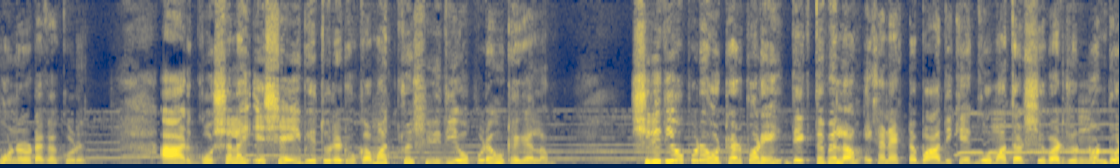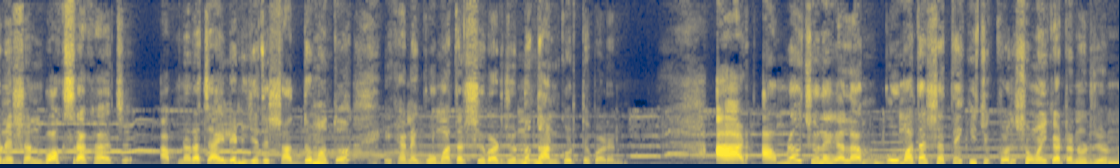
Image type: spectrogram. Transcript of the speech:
পনেরো টাকা করে। আর গোশালায় এসেই ভেতরে ঢোকা মাত্র সিঁড়ি দিয়ে ওপরে উঠে গেলাম। সিঁড়ি দিয়ে ওপরে ওঠার পরেই দেখতে পেলাম এখানে একটা বাঁদিকে গোমাতার সেবার জন্য ডোনেশন বক্স রাখা আছে। আপনারা চাইলে নিজেদের সাধ্য মতো এখানে গোমাতার সেবার জন্য দান করতে পারেন। আর আমরাও চলে গেলাম গোমাতার সাথে কিছুক্ষণ সময় কাটানোর জন্য।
